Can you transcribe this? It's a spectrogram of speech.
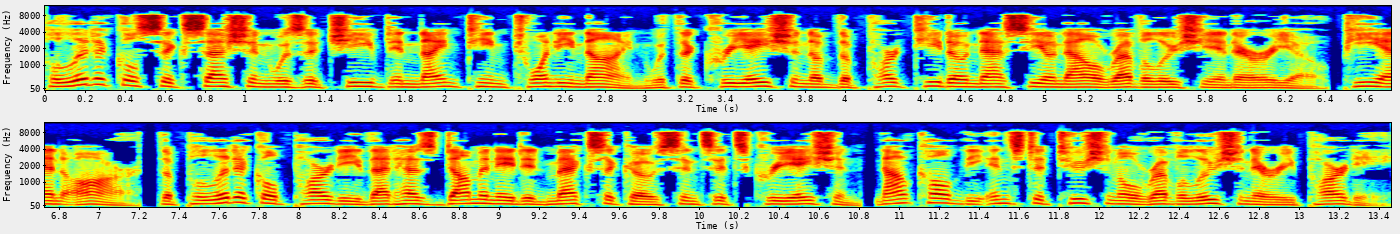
Political succession was achieved in 1929 with the creation of the Partido Nacional Revolucionario (PNR), the political party that has dominated Mexico since its creation, now called the Institutional Revolutionary Party.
